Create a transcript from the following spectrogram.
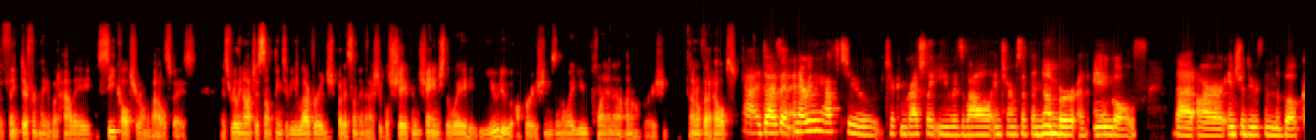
to think differently about how they see culture on the battle space. It's really not just something to be leveraged, but it's something that actually will shape and change the way you do operations and the way you plan out an operation. I don't know if that helps. Yeah, it does. And, and I really have to to congratulate you as well in terms of the number of angles that are introduced in the book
